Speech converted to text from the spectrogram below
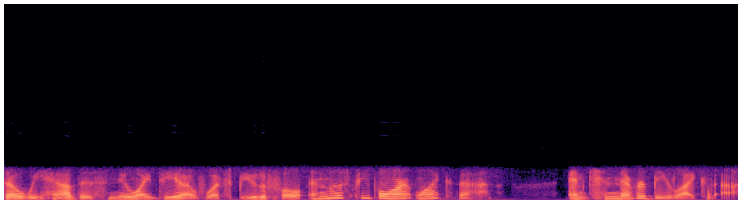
So we have this new idea of what's beautiful, and most people aren't like that and can never be like that.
